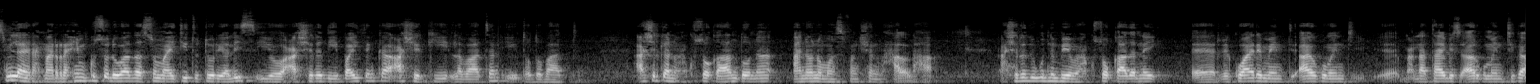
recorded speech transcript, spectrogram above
bismillahi raxmaan raxiim ku soo dhawaada suma it tutorialis iyo cashiradii pythonka cashirkii labaatan iyo toddobaad. Cashirkan waxaan ku soo qaadan doonaa anonymous function maxaa la dhahaa. Cashiradii ugu dambeeya waxaan ku soo qaadanay requirement argument macnaa types argumentiga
